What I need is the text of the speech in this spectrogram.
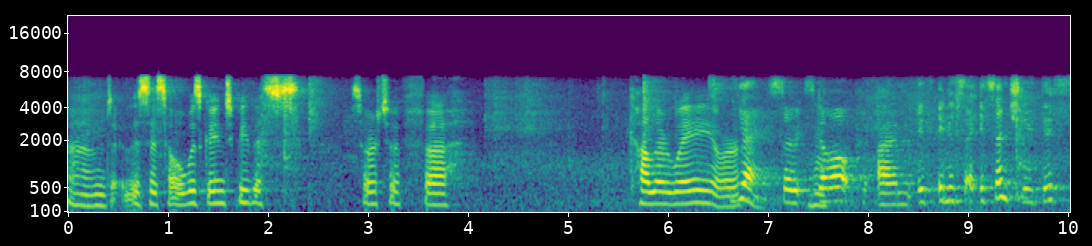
and this is always going to be this sort of uh, colorway, or yes. So it's mm. dark. Um, it, in essentially this.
